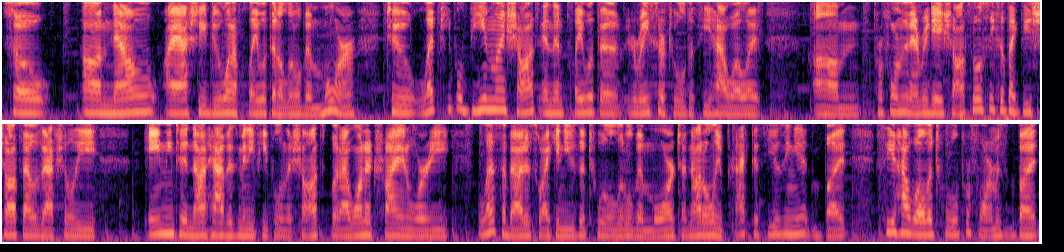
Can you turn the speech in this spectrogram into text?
So um, now I actually do want to play with it a little bit more to let people be in my shots and then play with the eraser tool to see how well it um, performs in everyday shots. Mostly because like these shots, I was actually aiming to not have as many people in the shots, but I want to try and worry less about it so I can use the tool a little bit more to not only practice using it, but see how well the tool performs. But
